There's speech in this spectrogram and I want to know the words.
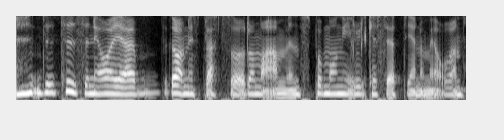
tusenåriga begravningsplatser och de har använts på många olika sätt genom åren.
